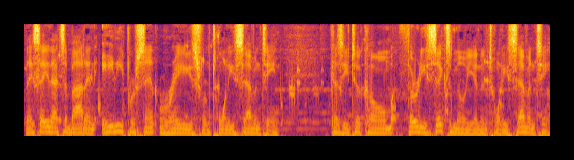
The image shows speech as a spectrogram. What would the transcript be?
They say that's about an 80% raise from 2017 because he took home 36 million in 2017.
